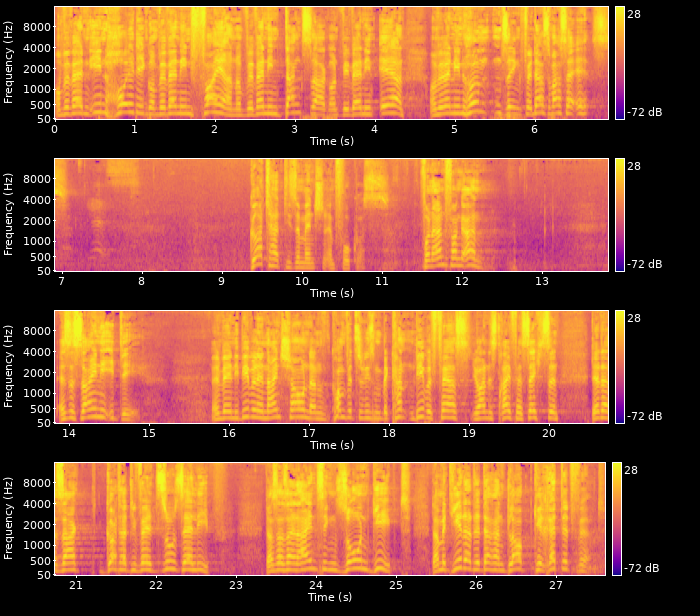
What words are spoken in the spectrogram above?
Und wir werden ihn huldigen und wir werden ihn feiern und wir werden ihn Dank sagen und wir werden ihn ehren und wir werden ihn Hymnen singen für das, was er ist. Gott hat diese Menschen im Fokus. Von Anfang an. Es ist seine Idee. Wenn wir in die Bibel hineinschauen, dann kommen wir zu diesem bekannten Bibelvers, Johannes 3, Vers 16, der da sagt, Gott hat die Welt so sehr lieb, dass er seinen einzigen Sohn gibt, damit jeder, der daran glaubt, gerettet wird.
